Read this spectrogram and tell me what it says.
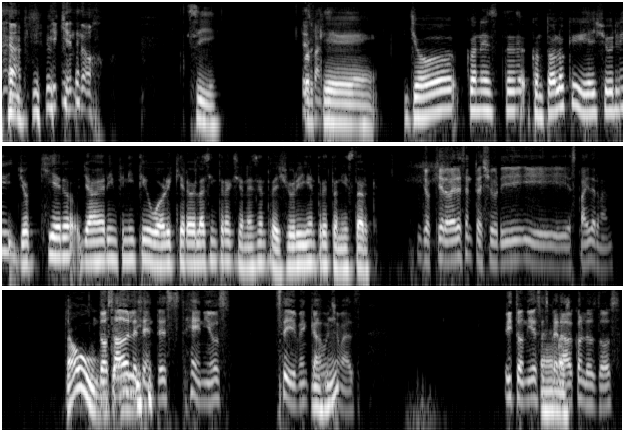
también. ¿Y quién no? Sí. Porque yo con esto, con todo lo que vi de Shuri, yo quiero ya ver Infinity War y quiero ver las interacciones entre Shuri y entre Tony Stark. Yo quiero ver es entre Shuri y Spider-Man. Dos adolescentes genios. Sí, me encaja mucho más. Y Tony desesperado con los dos.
